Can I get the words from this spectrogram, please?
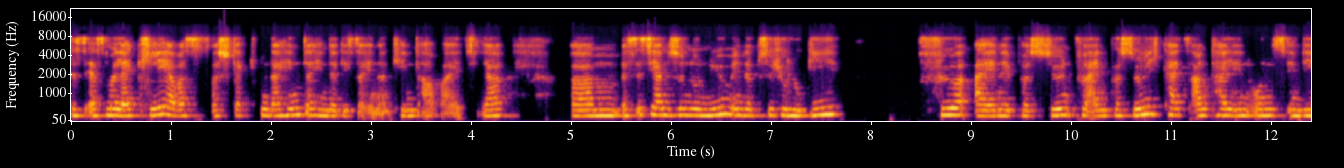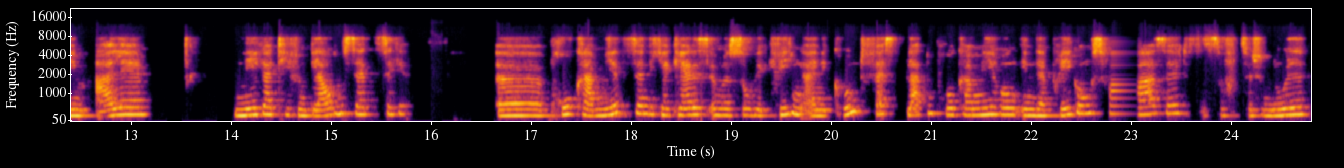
das erstmal erkläre, was, was steckt denn dahinter, hinter dieser inneren Kindarbeit. Ja. Ähm, es ist ja ein Synonym in der Psychologie für, eine Persön für einen Persönlichkeitsanteil in uns, in dem alle negativen Glaubenssätze äh, programmiert sind. Ich erkläre das immer so, wir kriegen eine Grundfestplattenprogrammierung in der Prägungsphase, das ist so zwischen 0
